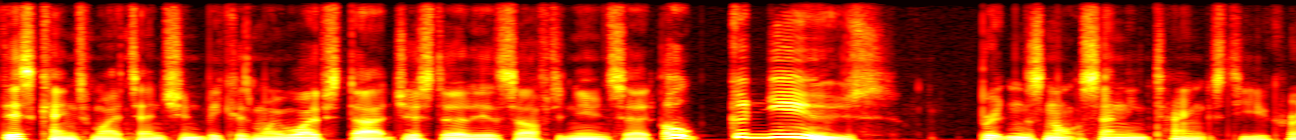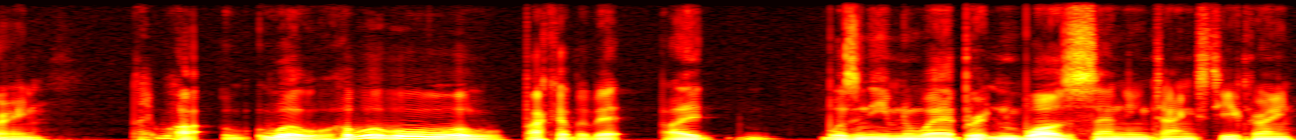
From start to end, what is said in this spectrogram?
this came to my attention because my wife's dad just earlier this afternoon said, Oh, good news! Britain's not sending tanks to Ukraine. Like, what? Whoa, whoa, whoa, whoa, whoa. Back up a bit. I wasn't even aware Britain was sending tanks to Ukraine.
